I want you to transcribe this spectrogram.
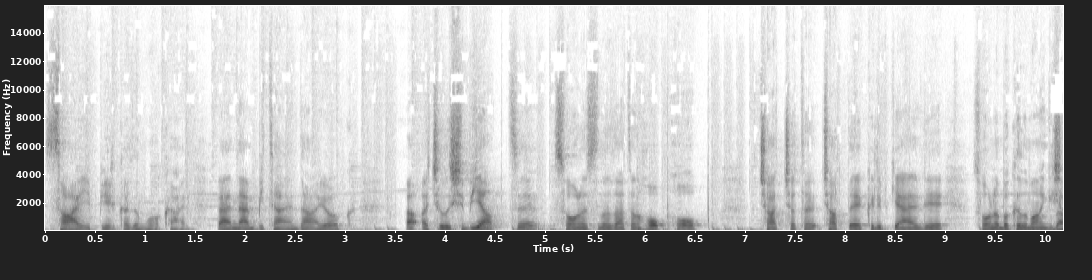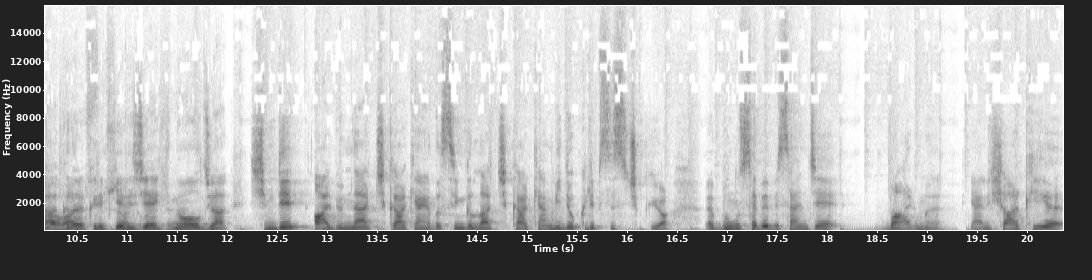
sahip bir kadın vokal. Benden bir tane daha yok. Açılışı bir yaptı. Sonrasında zaten hop hop çat çata, çatlaya klip geldi. Sonra bakalım hangi Daha şarkılara klip şarkı gelecek, bence, ne evet. olacak. Şimdi albümler çıkarken ya da single'lar çıkarken video klipsiz çıkıyor. E, Bunun sebebi sence var mı? Yani şarkıyı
